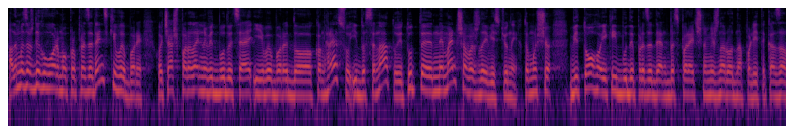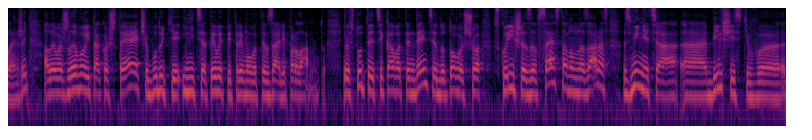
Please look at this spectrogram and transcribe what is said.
Але ми завжди говоримо про президентські вибори, хоча ж паралельно відбудуться і вибори до конгресу, і до сенату. І тут е, не менша важливість у них, тому що від того, який буде президент, безперечно, міжнародна політика залежить. Але важливо і також те, чи будуть ініціативи підтримувати в залі парламенту. І ось тут е, цікава тенденція до того, що скоріше за все, станом на зараз зміняться е, більшість в е,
